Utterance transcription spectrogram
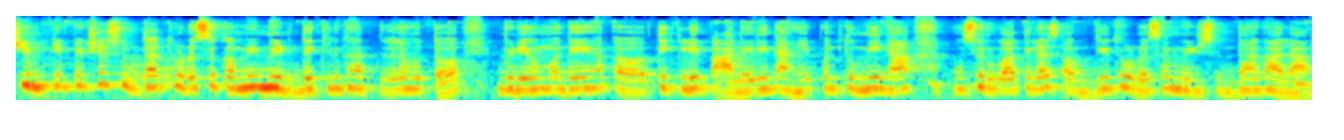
चिमटीपेक्षा सुद्धा थोडंसं कमी मीठ देखील घातलेलं होतं. व्हिडिओमध्ये ती क्लिप आलेली नाही पण तुम्ही ना सुरुवातीलाच अगदी थोडंसं मीठसुद्धा घाला.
